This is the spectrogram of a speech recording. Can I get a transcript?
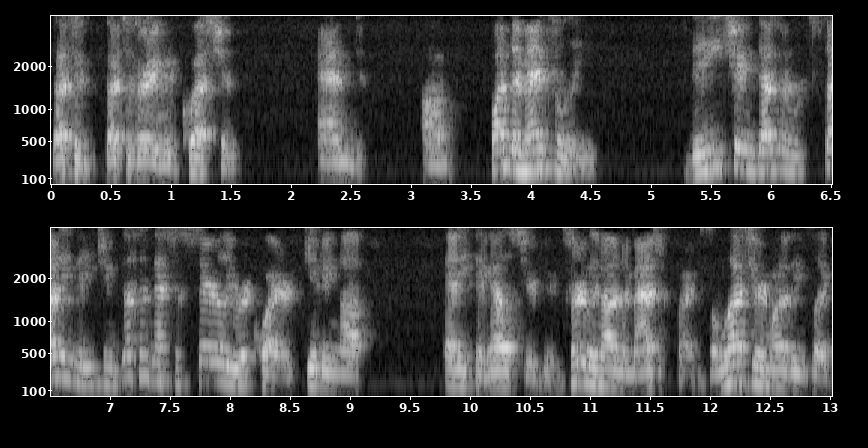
That's a, that's a very good question. And um, fundamentally, the I Ching doesn't studying the I Ching doesn't necessarily require giving up anything else you're doing. Certainly not in a magic practice, unless you're in one of these like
